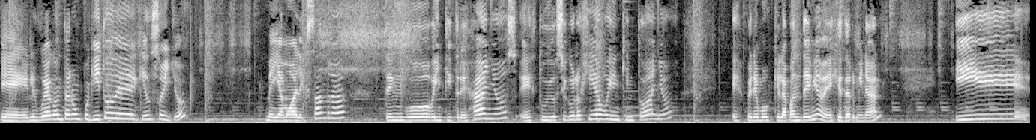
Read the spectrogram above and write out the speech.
Eh, les voy a contar un poquito de quién soy yo. Me llamo Alexandra, tengo 23 años, estudio psicología, voy en quinto año. Esperemos que la pandemia me deje terminar. Y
